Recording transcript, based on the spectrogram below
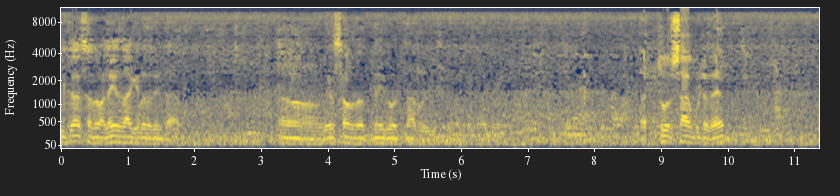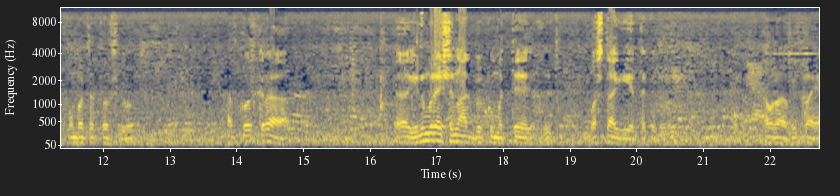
ಬಿಕಾಸ್ ಅದು ಹಳೆಯದಾಗಿರೋದ್ರಿಂದ ಎರಡು ಸಾವಿರದ ಹದಿನೈದು ಹದಿನಾರು ಹತ್ತು ವರ್ಷ ಆಗ್ಬಿಟ್ಟಿದೆ. ಒಂಬತ್ತು ಹತ್ತು ವರ್ಷಗಳು. ಅದಕ್ಕೋಸ್ಕರ ಇನ್ಯುಮರೇಷನ್ ಆಗಬೇಕು ಮತ್ತೆ ಹೊಸದಾಗಿ ಅಂತಕ್ಕಂಥದ್ದು. ಅವರ ಅಭಿಪ್ರಾಯ.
